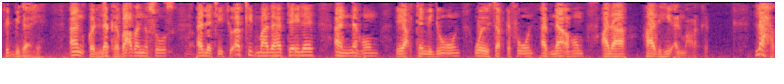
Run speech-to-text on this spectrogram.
في البداية أنقل لك بعض النصوص نعم. التي تؤكد ما ذهبت إليه أنهم يعتمدون ويثقفون أبنائهم على هذه المعركة لاحظ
